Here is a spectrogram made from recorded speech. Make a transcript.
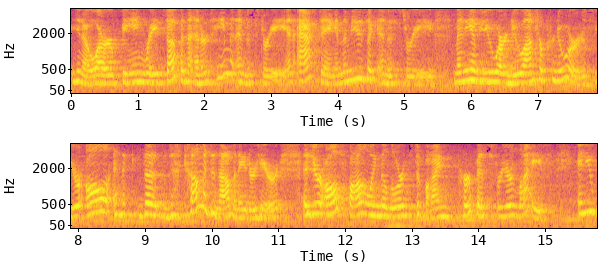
you know, are being raised up in the entertainment industry and acting in the music industry. Many of you are new entrepreneurs. You're all, and the, the, the common denominator here is you're all following the Lord's divine purpose for your life. And you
